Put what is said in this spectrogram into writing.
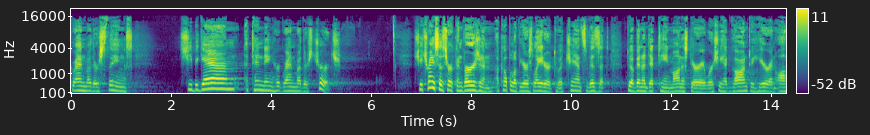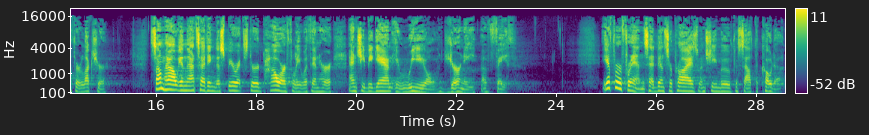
grandmother's things, she began attending her grandmother's church. She traces her conversion a couple of years later to a chance visit to a Benedictine monastery where she had gone to hear an author lecture. Somehow, in that setting, the Spirit stirred powerfully within her, and she began a real journey of faith. If her friends had been surprised when she moved to South Dakota,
